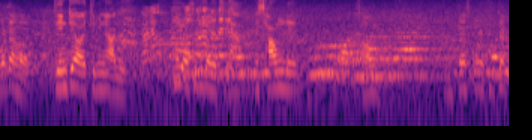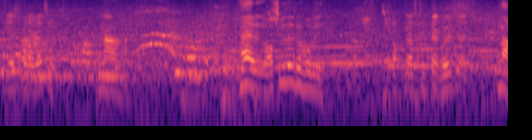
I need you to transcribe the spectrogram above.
কটা হয়? তিনটে হয় টিফিনের আগে। কি অসুবিধা হচ্ছে? এই সাউন্ডে সাউন্ড ক্লাস করা ঠিকঠাক ক্লাস করা গেছে? না। না হ্যাঁ অসুবিধা তো হবে। সব ক্লাস ঠিকঠাক হয়েছে? না।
